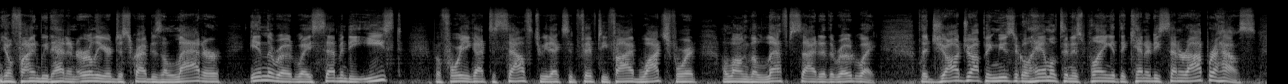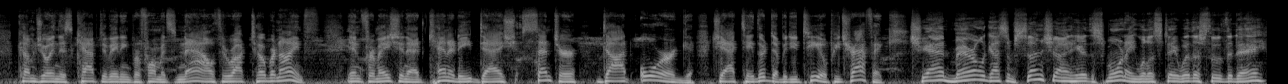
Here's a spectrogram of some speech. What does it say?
You'll find we'd had an earlier described as a ladder in the roadway 70 east before you got to South Street, exit 55. Watch for it along the left side of the roadway. The jaw dropping musical Hamilton is playing at the Kennedy Center Opera House. Come join this captivating performance now through October 9th. Information at kennedy center.org. Jack Taylor, WTOP Traffic. Chad Merrill got some sunshine here this morning. Will it stay with us through the day?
